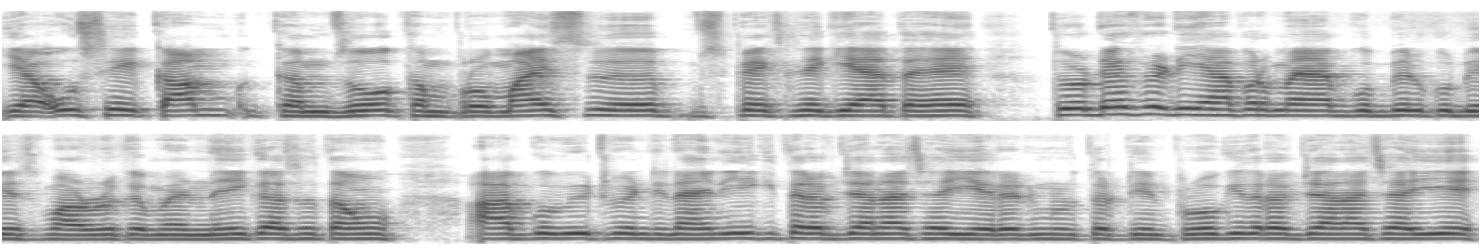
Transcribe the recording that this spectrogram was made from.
या उसे कम, कमज़ोर कम्प्रोमाइज़ स्पेक्स लेके आता है। तो डेफिनेटली यहाँ पर मैं आपको बिल्कुल भी स्मार्ट रिकमेंड नहीं कर सकता हूँ। आपको वी ट्वेंटी नाइन ई की तरफ़ जाना चाहिए रेडमी नोट थर्टीन प्रो की तरफ़ जाना चाहिए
